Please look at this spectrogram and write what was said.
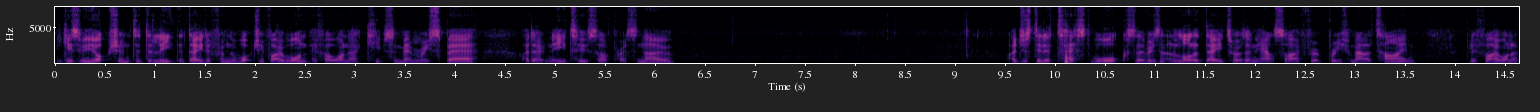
It gives me the option to delete the data from the watch if I want, if I want to keep some memory spare. I don't need to, so I'll press no. I just did a test walk, so there isn't a lot of data. I was only outside for a brief amount of time. But if I want to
